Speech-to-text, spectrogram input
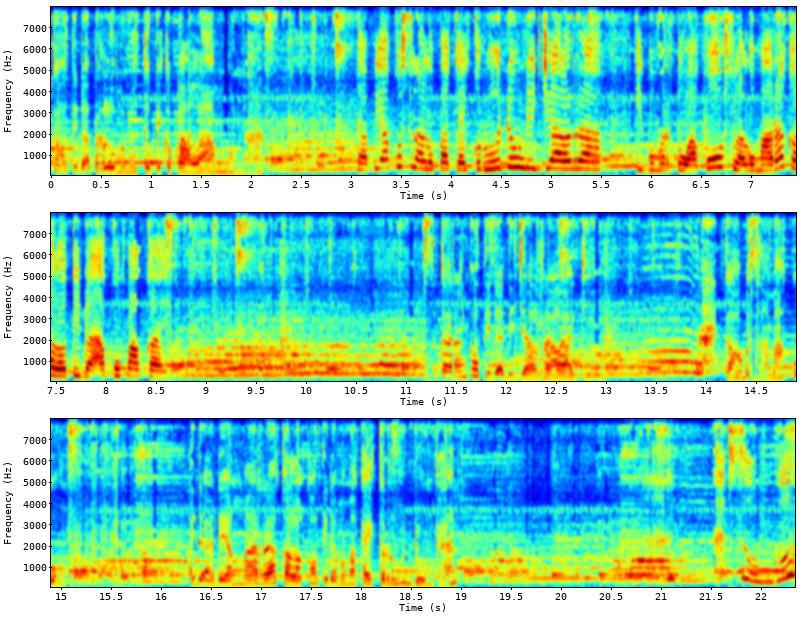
Kau tidak perlu menutupi kepalamu, nak. tapi aku selalu pakai kerudung di jara. Ibu mertuaku selalu marah kalau tidak aku pakai. Sekarang kau tidak di Jalra lagi. Kau bersamaku. Tidak ada yang marah kalau kau tidak memakai kerudung, kan? Sungguh?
